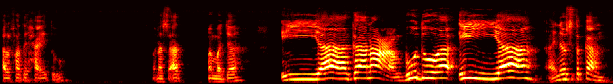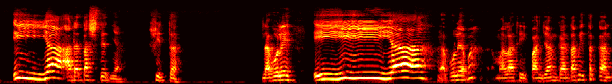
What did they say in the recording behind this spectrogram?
al-fatihah itu pada saat membaca iya karena wa iya nah, ini harus ditekan. Iya ada tasdidnya syiddah. Nggak boleh iya nggak boleh apa? Malah dipanjangkan tapi tekan.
